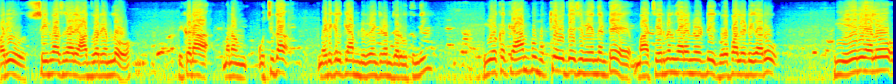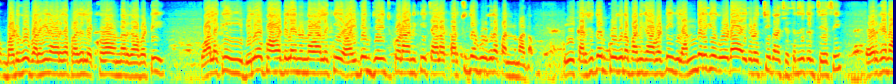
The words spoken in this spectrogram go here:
మరియు శ్రీనివాస్ గారి ఆధ్వర్యంలో ఇక్కడ మనం ఉచిత మెడికల్ క్యాంప్ నిర్వహించడం జరుగుతుంది. ఈ యొక్క క్యాంపు ముఖ్య ఉద్దేశం ఏంటంటే మా చైర్మన్ గారైనటువంటి గోపాల్ రెడ్డి గారు ఈ ఏరియాలో బడుగు బలహీన వర్గ ప్రజలు ఎక్కువగా ఉన్నారు కాబట్టి వాళ్ళకి ఈ బిలో పావర్టీ లైన్ ఉన్న వాళ్ళకి వైద్యం చేయించుకోవడానికి చాలా ఖర్చుతో కూడుకున్న పని అన్నమాట. ఈ ఖర్చుతో కూడుకున్న పని కాబట్టి వీళ్ళందరికీ కూడా ఇక్కడ వచ్చి మన శస్త్రచికిత్సలు చేసి ఎవరికైనా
